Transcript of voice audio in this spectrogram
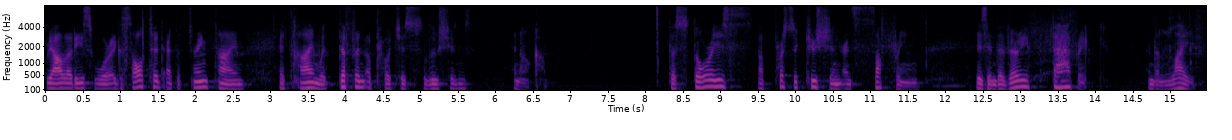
realities were exalted at the same time, a time with different approaches, solutions, and outcome. The stories of persecution and suffering is in the very fabric and the life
